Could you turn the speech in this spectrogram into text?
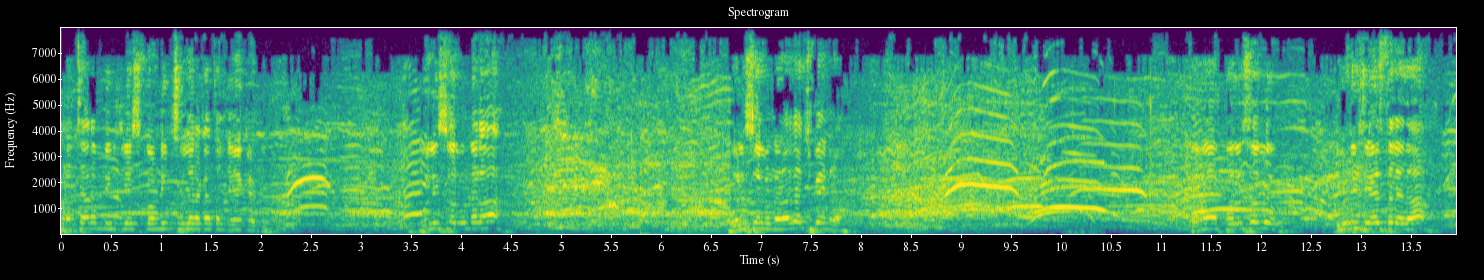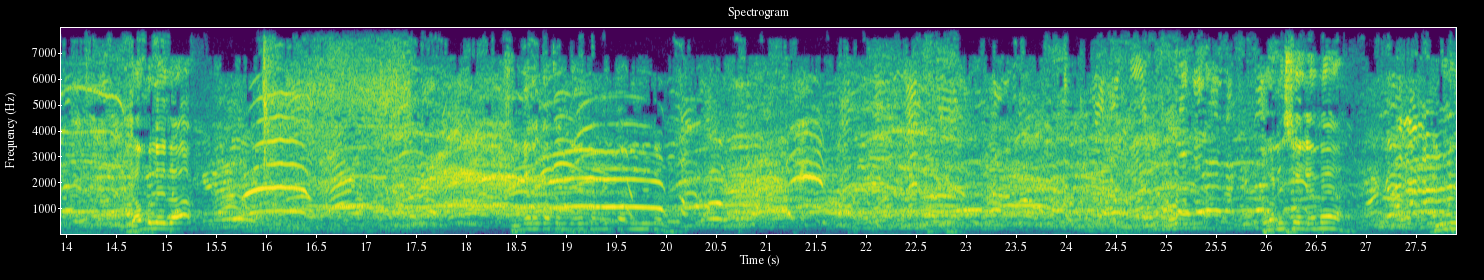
ప్రచారం మీరు చేసుకోండి చిల్లర కథలు చేయకండి. పోలీసు వాళ్ళు ఉన్నారా? పోలీసు వాళ్ళు ఉన్నారా? చచ్చిపోయినరా? ఏమయ్య, పోలీసు వాళ్ళు డ్యూటీ చేస్తలేదా? దమ్ము లేదా? చిల్లర కథలు చేయకండి తమిళ పోలీసు వాళ్ళు ఏమే డ్యూటీ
